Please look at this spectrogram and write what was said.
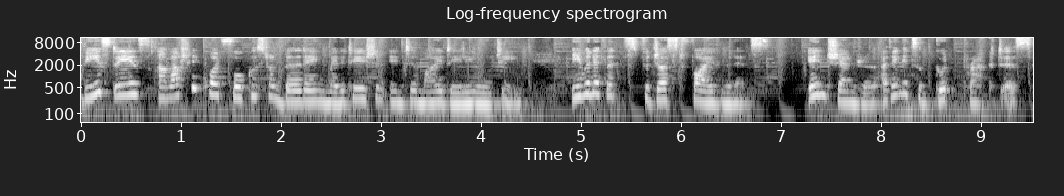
these days I'm actually quite focused on building meditation into my daily routine, even if it's for just 5 minutes. In general, I think it's a good practice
